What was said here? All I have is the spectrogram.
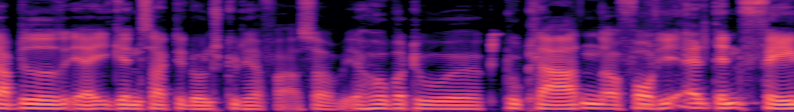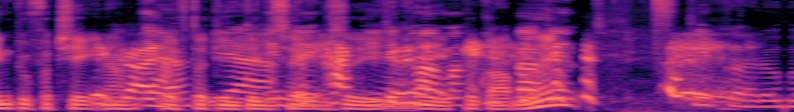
der er blevet ja, igen sagt et undskyld herfra, så jeg håber, du, øh, du klarer den og får de, al den fame, du fortjener Det efter din Ja, deltagelse tak, i, det i programmet. Ikke? Det gør du.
